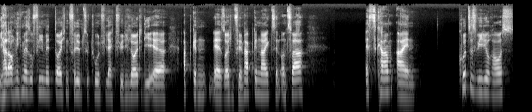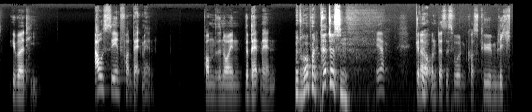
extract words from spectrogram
Die hat auch nicht mehr so viel mit solchen Filmen zu tun, vielleicht für die Leute, die eher äh, solchen Filmen abgeneigt sind. Und zwar, es kam ein kurzes Video raus über die Aussehen von Batman. Vom The neuen The Batman Mit Robert Pattinson. ja, genau. Ja. Und das ist wohl ein Kostüm, Licht,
